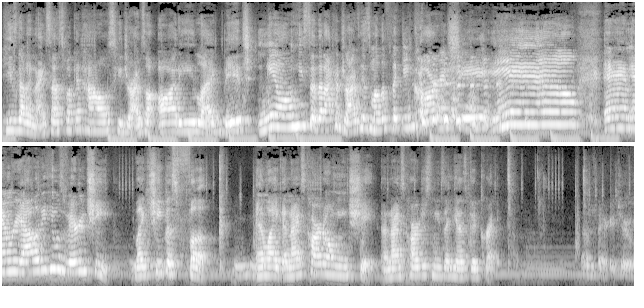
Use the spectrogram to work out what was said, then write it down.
he's got a nice ass fucking house. He drives an Audi, like bitch. Ew. He said that I could drive his motherfucking car and shit. Ew. And in reality, he was very cheap, like cheap as fuck. Mm-hmm. And like a nice car don't mean shit. A nice car just means that he has good credit. That's very true.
